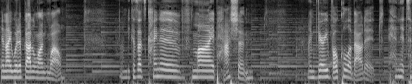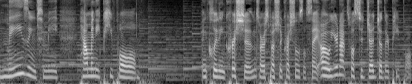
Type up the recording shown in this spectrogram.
and I would have got along well. Um, because that's kind of my passion. I'm very vocal about it. And it's amazing to me how many people, including Christians, or especially Christians, will say, Oh, you're not supposed to judge other people.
